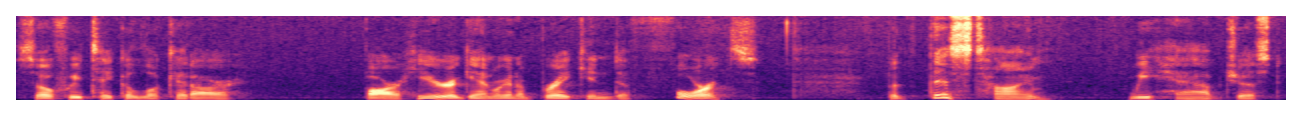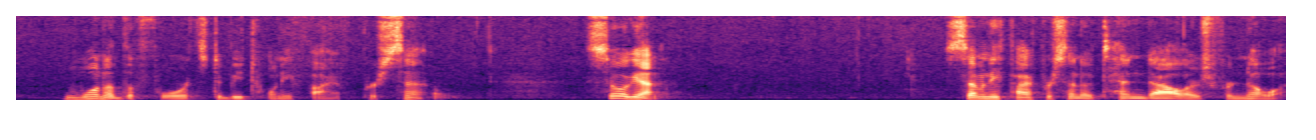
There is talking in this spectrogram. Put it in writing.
So if we take a look at our bar here, again, we're going to break into fourths. But this time, we have just one of the fourths to be 25%. So again, 75% of $10 for Noah.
